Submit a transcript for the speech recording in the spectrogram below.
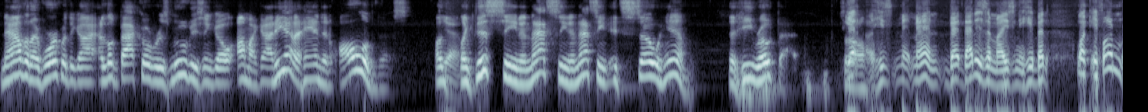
now that I've worked with the guy, I look back over his movies and go, "Oh my God, he had a hand in all of this." Yeah. Like this scene and that scene and that scene. It's so him that he wrote that. So. Yeah, he's man. That that is amazing to hear. But like, if I'm,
